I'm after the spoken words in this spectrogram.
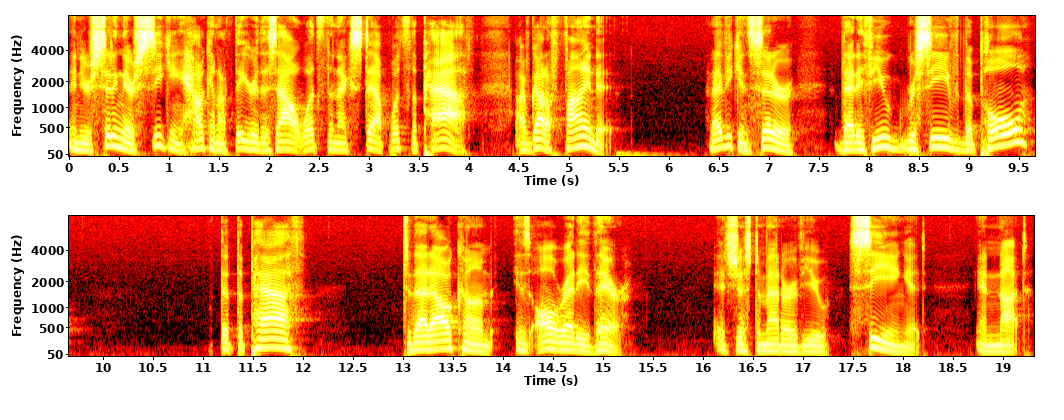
and you're sitting there seeking, how can I figure this out? What's the next step? What's the path? I've got to find it. And have you consider that if you receive the pull, that the path to that outcome is already there. It's just a matter of you seeing it and not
